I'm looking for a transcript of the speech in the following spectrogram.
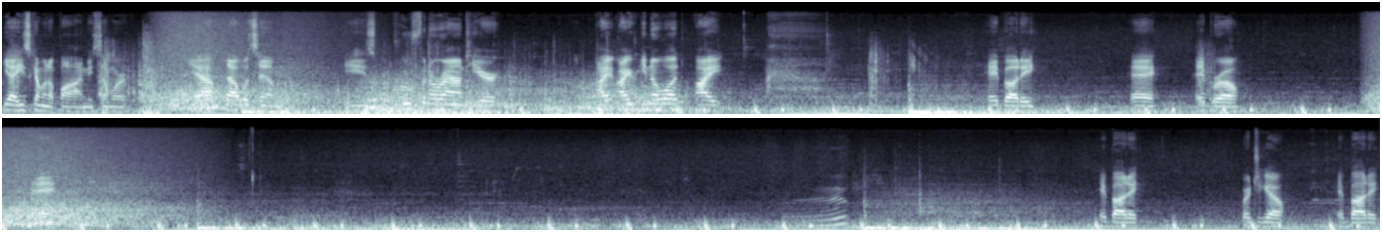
Yeah, he's coming up behind me somewhere. Yeah, that was him. He's poofing around here. I, I, you know what? I... hey, buddy. Hey. Hey, bro. Hey. Hey, buddy. Where'd you go? Hey, buddy.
